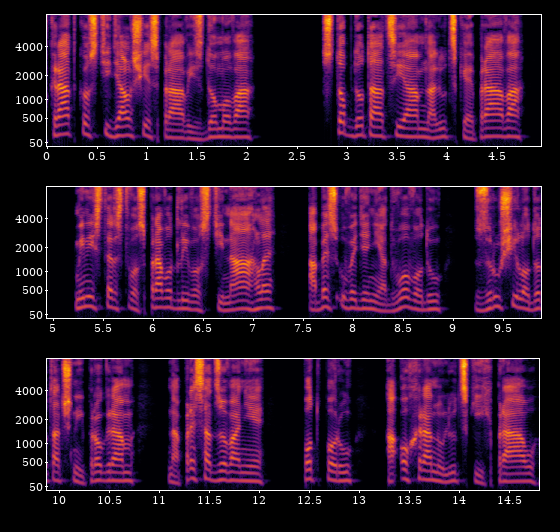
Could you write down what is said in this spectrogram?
V krátkosti ďalšie správy z domova, stop dotáciám na ľudské práva, Ministerstvo spravodlivosti náhle a bez uvedenia dôvodu zrušilo dotačný program na presadzovanie podporu a ochranu ľudských práv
